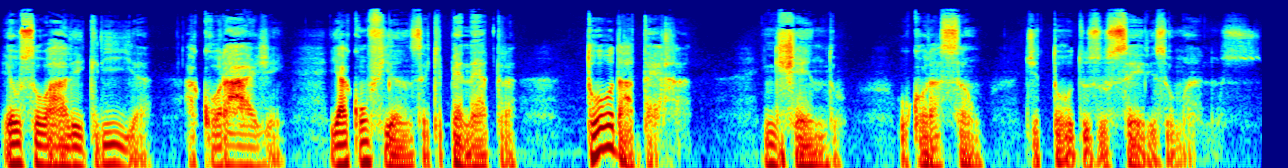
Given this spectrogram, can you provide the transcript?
Eu sou a alegria, a coragem e a confiança que penetra toda a terra, enchendo o coração de todos os seres humanos.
